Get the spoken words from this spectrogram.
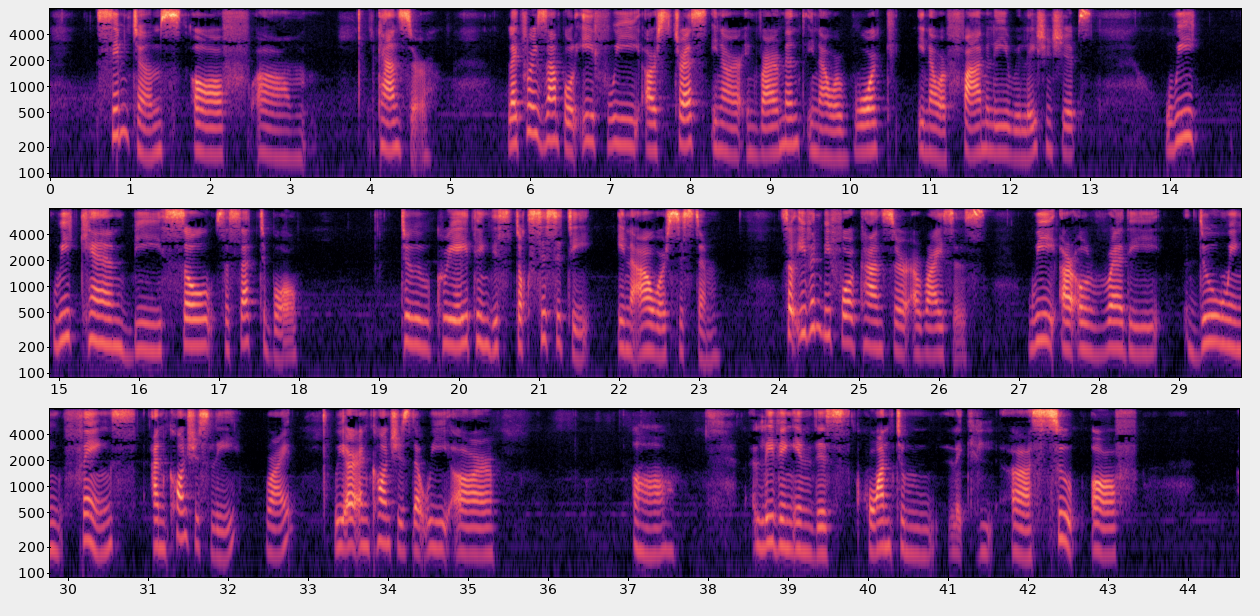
symptoms of um, cancer. Like, for example, if we are stressed in our environment, in our work, in our family relationships, we we can be so susceptible to creating this toxicity in our system. So even before cancer arises, we are already doing things unconsciously, right? We are unconscious that we are uh, living in this quantum like uh, soup of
